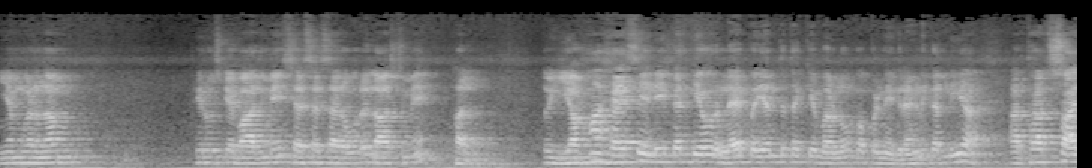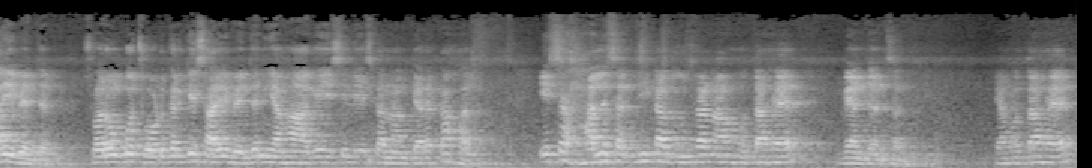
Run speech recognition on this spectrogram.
यमगणनम, फिर उसके बाद में सर और लास्ट में हल। तो यहाँ है से लेकर के और लय पर्यंत तक के वर्णों को अपन ग्रहण कर लिया, अर्थात सारे व्यंजन। स्वरों को छोड़ करके सारे व्यंजन यहाँ आ गए, इसीलिए इसका नाम क्या रखा? हल। इस हल संधि का दूसरा नाम होता है व्यंजन संधि। क्या होता है?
